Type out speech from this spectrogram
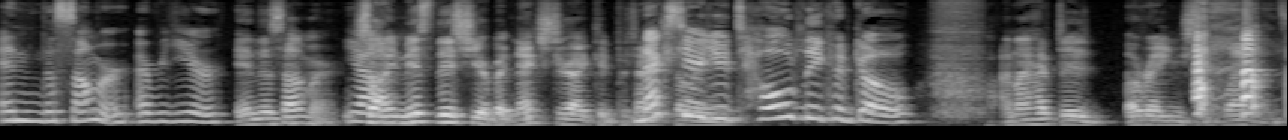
In the summer every year. In the summer. Yeah. So I missed this year, but next year I could potentially. Next year, you totally could go. I might have to arrange some plans.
